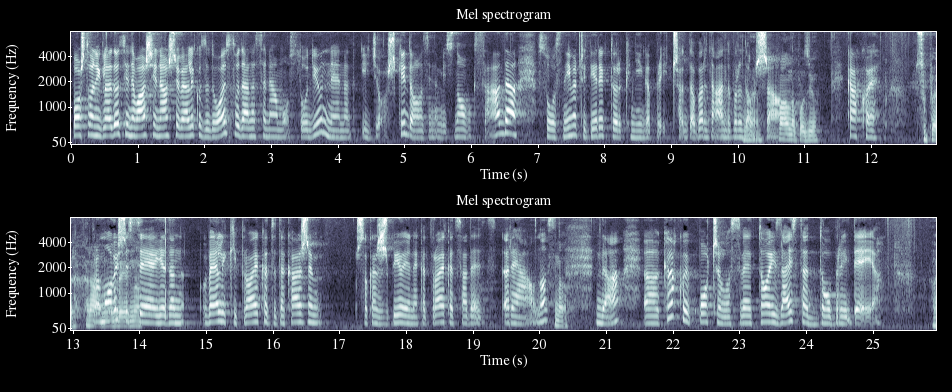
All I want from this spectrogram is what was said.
Poštovani gledoci, na vaše i naše veliko zadovoljstvo danas sa nama u studiju Nenad i Đoški, dolazi nam iz Novog Sada, su osnivač i direktor knjiga Priča. Dobar dan, dobrodošao. Hvala na pozivu. Kako je? Super, radno, Promoviše vredno. se jedan veliki projekat, da kažem, što kažeš, bio je nekad projekat, sada je realnost. Da. Da. E, Kako je počelo sve to i zaista dobra ideja Uh,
